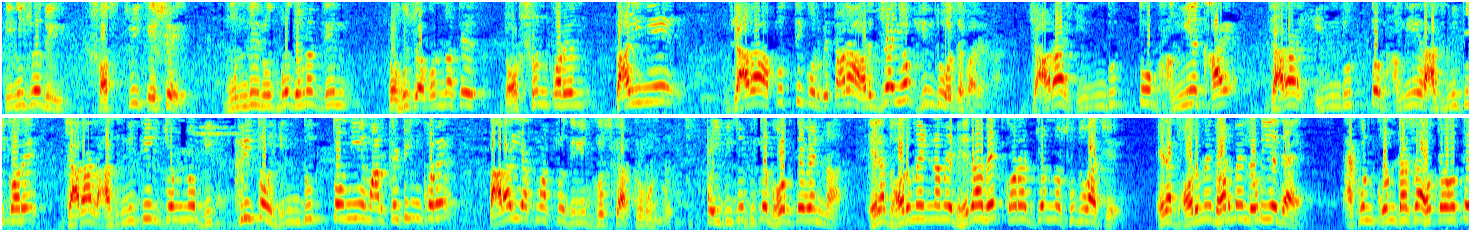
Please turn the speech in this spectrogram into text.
তিনি যদি সস্ত্রীক এসে মন্দির উদ্বোধনের দিন প্রভু জগন্নাথের দর্শন করেন, তাই নিয়ে যারা আপত্তি করবে, তারা আর যাই হোক হিন্দু হতে পারে না। যারা হিন্দুত্ব ভাঙিয়ে খায়, যারা হিন্দুত্ব ভাঙিয়ে রাজনীতি করে, যারা রাজনীতির জন্য বিকৃত হিন্দুত্ব নিয়ে মার্কেটিং করে, তারাই একমাত্র দিলীপ ঘোষকে আক্রমণ করছে। এই বিজেপিকে ভোট দেবেন না। এরা ধর্মের নামে ভেদাভেদ করার জন্য শুধু আছে। এরা ধর্মে ধর্মে লড়িয়ে দেয়। এখন কোণঠাসা হতে হতে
